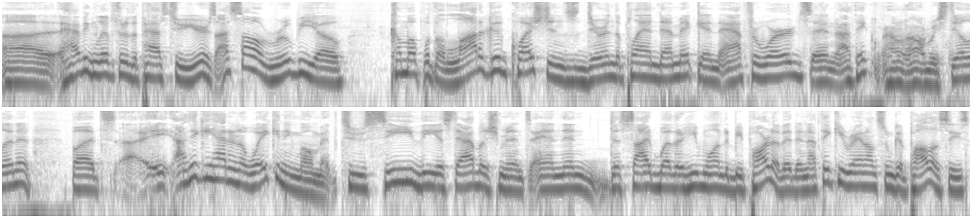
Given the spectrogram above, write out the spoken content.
uh, having lived through the past two years, I saw Rubio come up with a lot of good questions during the pandemic and afterwards. And I think, I don't know, are we still in it? But uh, I think he had an awakening moment to see the establishment and then decide whether he wanted to be part of it. And I think he ran on some good policies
